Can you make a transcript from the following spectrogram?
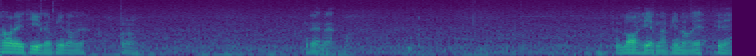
เข้าในที่แล้วพี่น้องเลยอ่าเดี๋ยวนะ รอเห็ดละพี่น้องเอ้ยที่นี่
